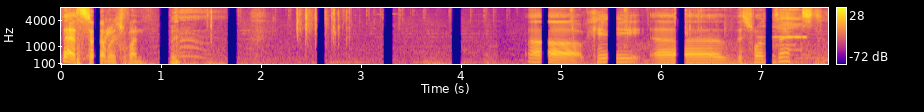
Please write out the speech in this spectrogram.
That's so much fun. okay, uh, this one's next.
